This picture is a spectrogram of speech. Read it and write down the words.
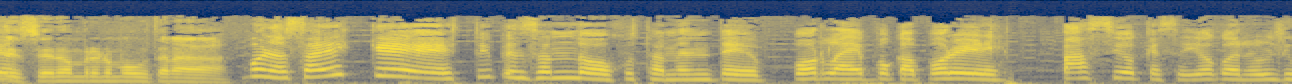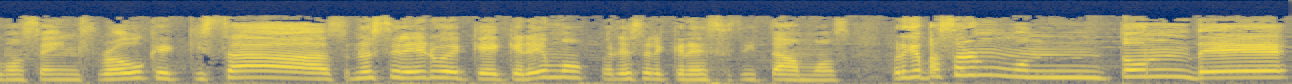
ese, nombre no me gusta nada. Bueno, ¿sabes qué? Estoy pensando justamente por la época, por el espacio que se dio con el último Saints Row, que quizás no es el héroe que queremos, pero es el que necesitamos. Porque pasaron un montón de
